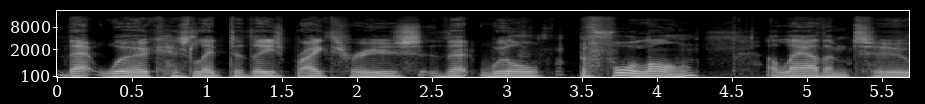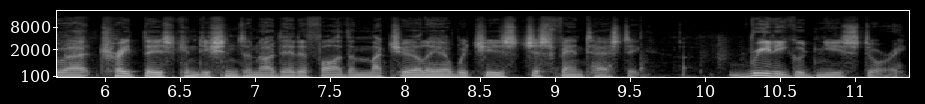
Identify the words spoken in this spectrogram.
that work has led to these breakthroughs that will, before long, allow them to uh, treat these conditions and identify them much earlier, which is just fantastic. Really good news story.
